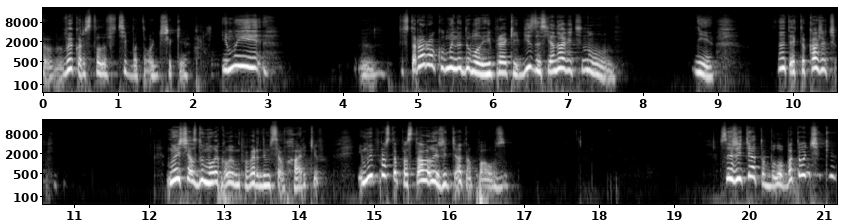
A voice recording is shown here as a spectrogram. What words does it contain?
використали в ці батончики. І ми е, півтора року ми не думали ні про який бізнес. Я навіть, ну, ні. Знаєте, як то кажуть, ми зараз думали, коли ми повернемося в Харків. І ми просто поставили життя на паузу. Все життя то було батончики,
